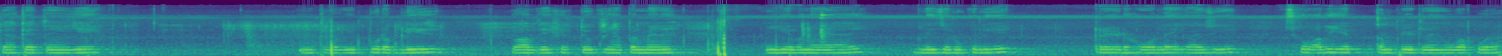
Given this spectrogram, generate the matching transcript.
क्या कहते हैं ये? मतलब ये पूरा ब्लीज तो आप देख सकते हो कि यहाँ पर मैंने ये बनाया है ब्लेजरों के लिए ट्रेड हॉल है गाइज़ ये। इसको अभी ये कंप्लीट नहीं हुआ पूरा,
